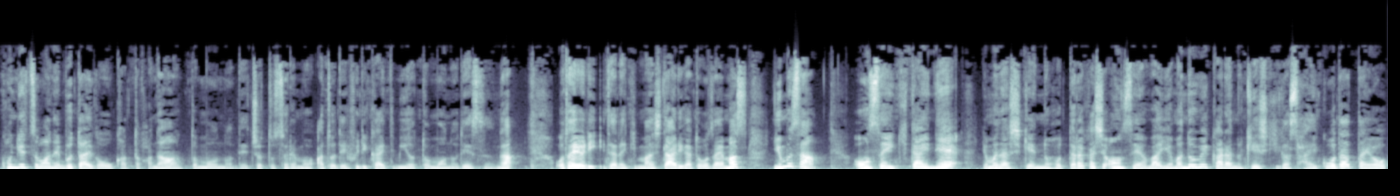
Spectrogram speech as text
今月はね、舞台が多かったかなと思うので、ちょっとそれも後で振り返ってみようと思うのですが、お便りいただきました。ありがとうございます。ゆむさん、温泉行きたいね。山梨県のほったらかし温泉は山の上からの景色が最高だったよ。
